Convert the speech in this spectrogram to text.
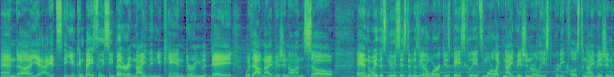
and uh, yeah, it's you can basically see better at night than you can during the day without night vision on. So and the way this new system is going to work is basically it's more like night vision, or at least pretty close to night vision.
